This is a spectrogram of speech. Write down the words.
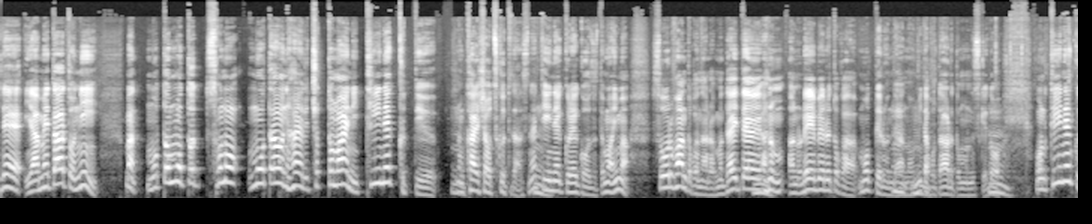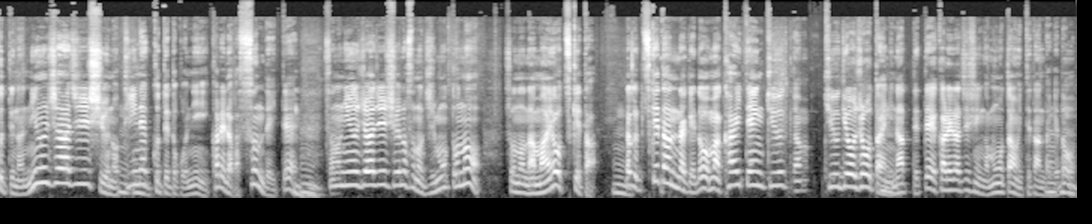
で辞めた後にまあもともとそのモータウンに入るちょっと前に T ネックっていうの会社を作ってたんですね、T ネックレコーズって、まあ、今ソウルファンとかなら、まあ、大体あの、あのレーベルとか持ってるんであの見たことあると思うんですけど、この T ネックっていうのはニュージャージー州の T ネックってとこに彼らが住んでいて、そのニュージャージー州のその地元のその名前を付けた、だから付けたんだけど、まあ、開店休あ休業状態になってて、彼ら自身がモータウン行ってたんだけど、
